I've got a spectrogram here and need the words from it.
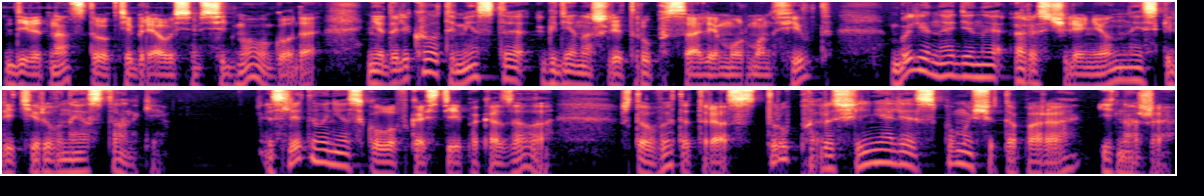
19 октября 1987 года, недалеко от места, где нашли труп Салли Мурманфилд, были найдены расчлененные скелетированные останки. Исследование сколов костей показало, что в этот раз труп расчленяли с помощью топора и ножа.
